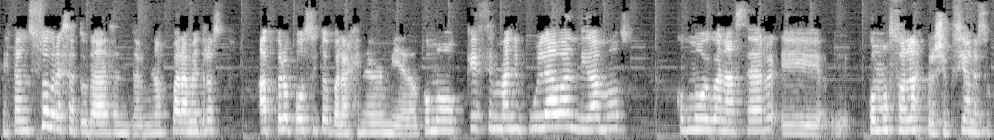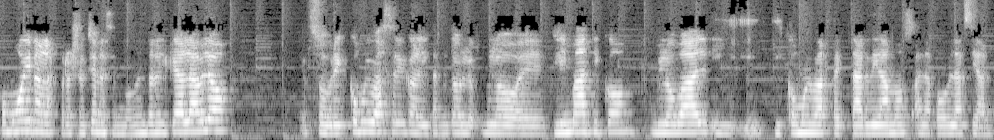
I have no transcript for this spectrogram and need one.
están sobresaturadas en términos parámetros a propósito para generar miedo, como que se manipulaban, digamos, cómo iban a ser, eh, cómo son las proyecciones o cómo eran las proyecciones en el momento en el que él habló sobre cómo iba a ser el calentamiento eh, climático global y, cómo iba a afectar, digamos, a la población.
